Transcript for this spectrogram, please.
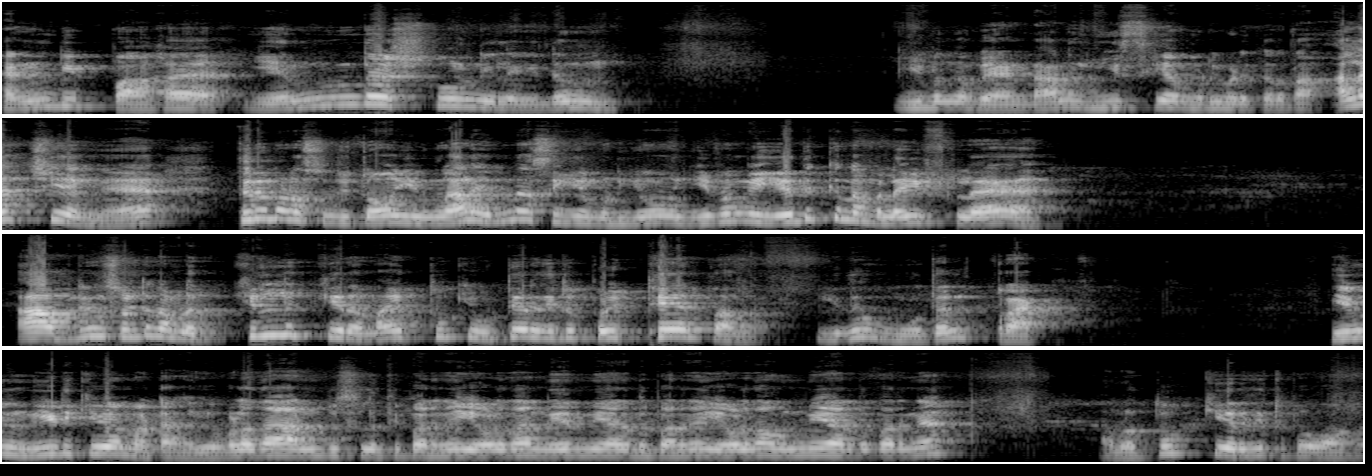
கண்டிப்பாக எந்த சூழ்நிலையிலும் இவங்க வேண்டான்னு ஈஸியாக முடிவெடுக்கிறது தான் அலட்சியங்க திருமணம் செஞ்சுட்டோம் இவங்களால என்ன செய்ய முடியும்? இவங்க எதுக்கு நம்ம லைஃப்பில் அப்படின்னு சொல்லிட்டு நம்மளை கிள்ளுக்கிற மாதிரி தூக்கி விட்டு எறிஞ்சிட்டு போயிட்டே இருப்பாங்க. இது முதல் ட்ராக் இவங்க நீடிக்கவே மாட்டாங்க. எவ்வளோதான் அன்பு செலுத்தி பாருங்கள் எவ்வளோதான் நேர்மையாக இருந்து பாருங்கள் எவ்வளோதான் உண்மையாக இருந்து பாருங்கள் நம்மளை தூக்கி எறிஞ்சிட்டு போவாங்க.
